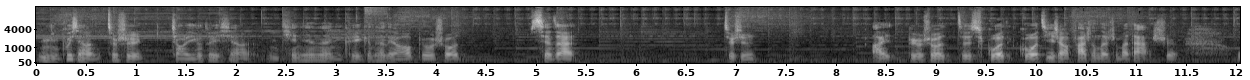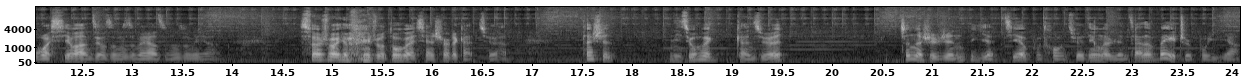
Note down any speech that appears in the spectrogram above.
你不想就是找一个对象，你天天的你可以跟他聊，比如说现在就是啊，比如说就是国国际上发生的什么大事，我希望就怎么怎么样，怎么怎么样。虽然说有一种多管闲事的感觉，但是。你就会感觉，真的是人的眼界不同，决定了人在的位置不一样。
